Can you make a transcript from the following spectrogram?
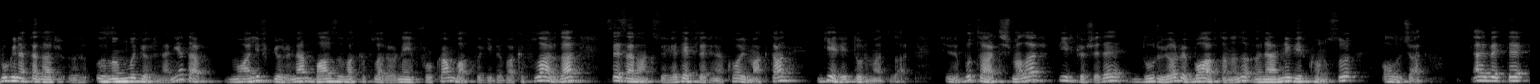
bugüne kadar ılımlı görünen ya da muhalif görünen bazı vakıflar örneğin Furkan Vakfı gibi vakıflar da Sezen Aksu'yu hedeflerine koymaktan geri durmadılar. Şimdi bu tartışmalar bir köşede duruyor ve bu haftanın da önemli bir konusu olacak. Elbette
